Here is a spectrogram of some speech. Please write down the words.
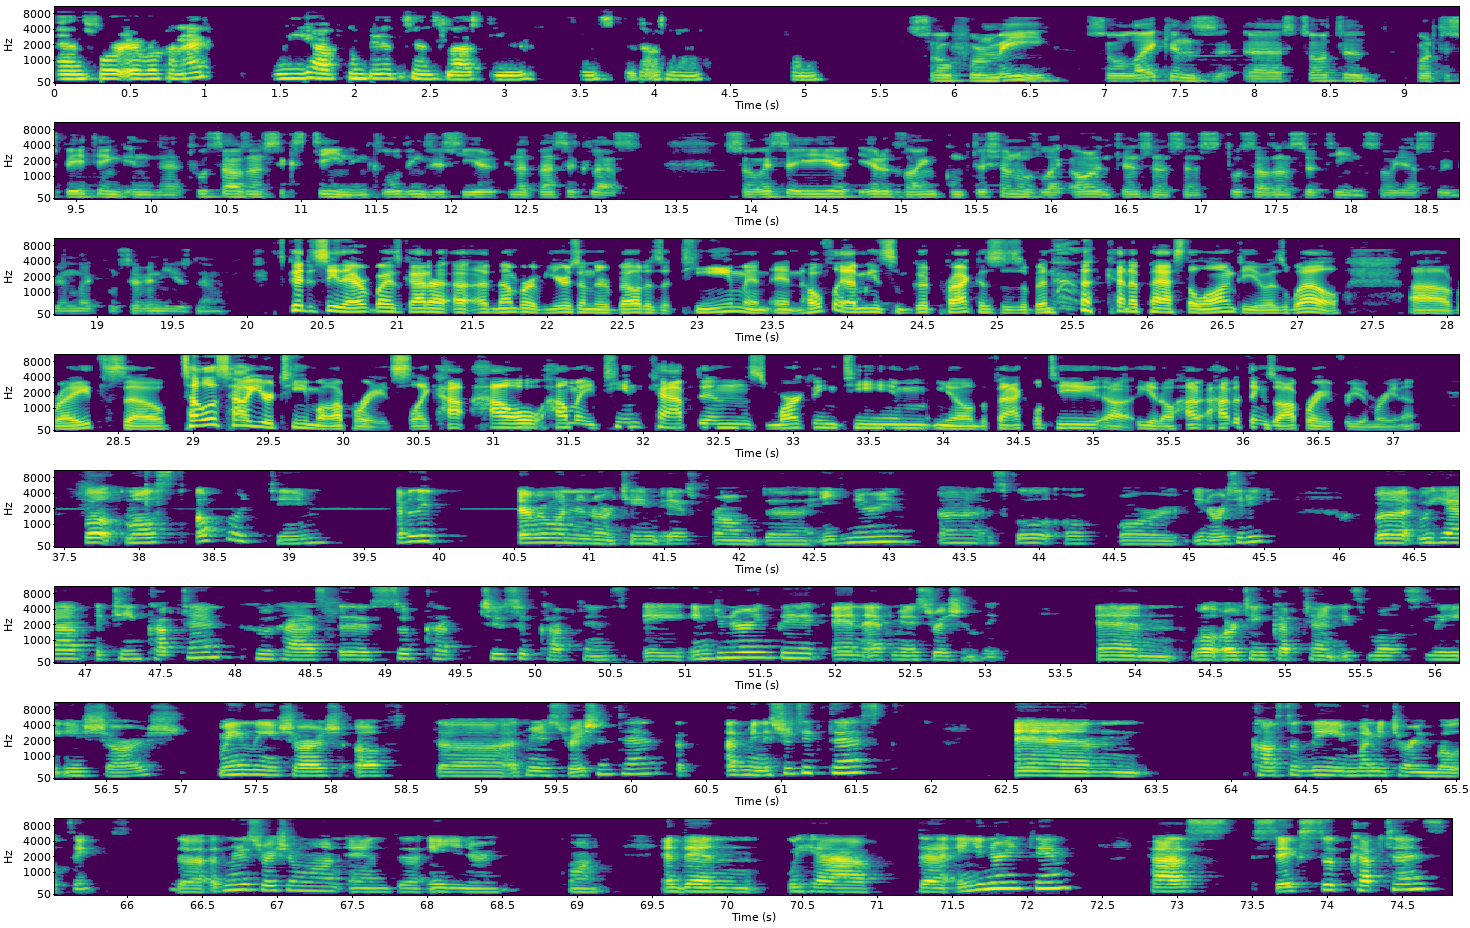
And for Aero Connect, we have competed since last year, since 2020. So for me, so Lycans uh, started participating in uh, 2016, including this year in advanced class. So SAE aero design competition was like our intention since 2013. So yes, we've been like for seven years now. It's good to see that everybody's got a, a number of years on their belt as a team, and and hopefully that means some good practices have been kind of passed along to you as well, uh, right? So tell us how your team operates. Like how how how many team captains, marketing team, you know, the faculty, uh, you know, how how do things operate for you, Marina? Well, most of our team, I believe everyone in our team is from the engineering uh, school of our university. But we have a team captain who has a sub two sub captains, a engineering lead and administration lead. And well, our team captain is mostly in charge, mainly in charge of the administration task, administrative tasks, and constantly monitoring both things the administration one and the engineering one. And then we have the engineering team has six sub captains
